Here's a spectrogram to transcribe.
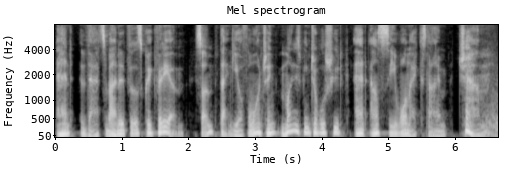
And that's about it for this quick video. So, thank you all for watching, mine has been TroubleChute, and I'll see you all next time. Ciao!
